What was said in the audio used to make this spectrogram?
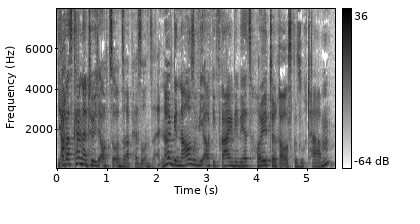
Ja. Aber es kann natürlich auch zu unserer Person sein, ne? Genauso wie auch die Frage, die wir jetzt heute rausgesucht haben.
